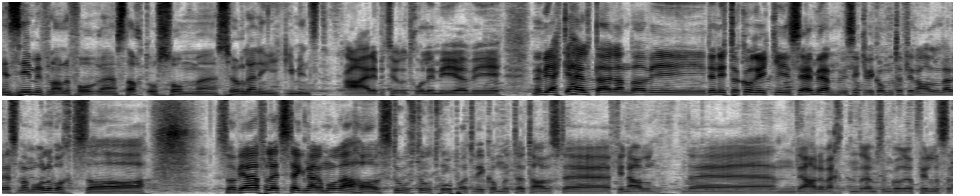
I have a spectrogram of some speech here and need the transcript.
en semifinale for eh, Start, og som eh, sørlending, ikke minst? Nei, Det betyr utrolig mye. Vi, men vi er ikke helt der ennå. Det nytter ikke å ryke i semien hvis ikke vi kommer til finalen. Det er det som er målet vårt. Så, så vi er iallfall et steg nærmere. Jeg har stor stor tro på at vi kommer til å ta oss til finalen. Det, det hadde vært en drøm som går i oppfyllelse.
